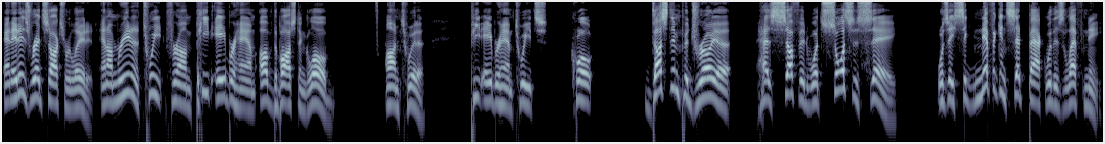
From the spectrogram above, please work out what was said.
And it is Red Sox related. And I'm reading a tweet from Pete Abraham of the Boston Globe on Twitter. Pete Abraham tweets, quote, Dustin Pedroia has suffered what sources say was a significant setback with his left knee.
